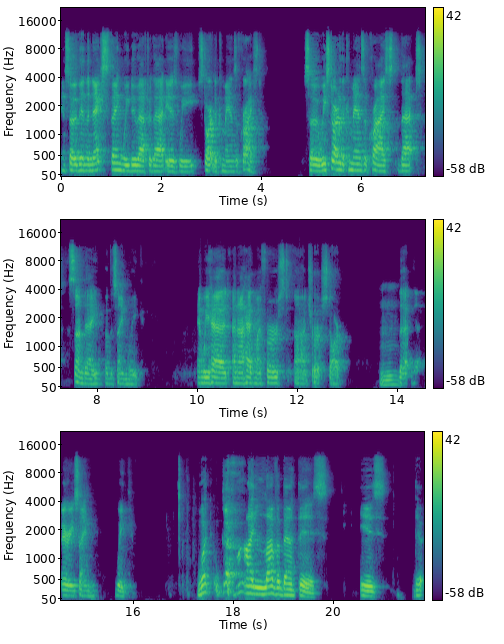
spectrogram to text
And so then the next thing we do after that is we start the commands of Christ. So we started the commands of Christ that Sunday of the same week. And we had, and I had my first uh, church start mm. that, that very same week. What, what I love about this is the,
